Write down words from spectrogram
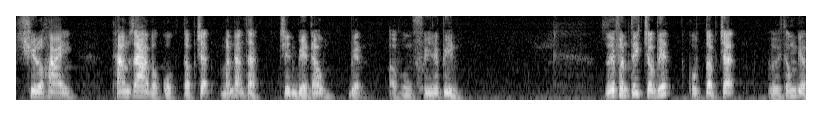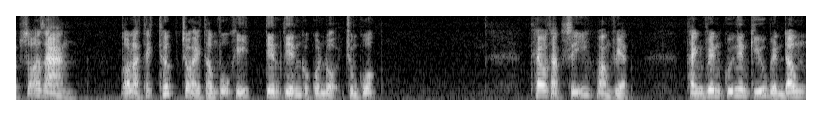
Shiloh 2 tham gia vào cuộc tập trận bắn đạn thật trên Biển Đông, biển ở vùng Philippines. Giới phân tích cho biết cuộc tập trận gửi thông điệp rõ ràng, đó là thách thức cho hệ thống vũ khí tiên tiến của quân đội Trung Quốc. Theo thạc sĩ Hoàng Việt, thành viên Quỹ nghiên cứu Biển Đông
